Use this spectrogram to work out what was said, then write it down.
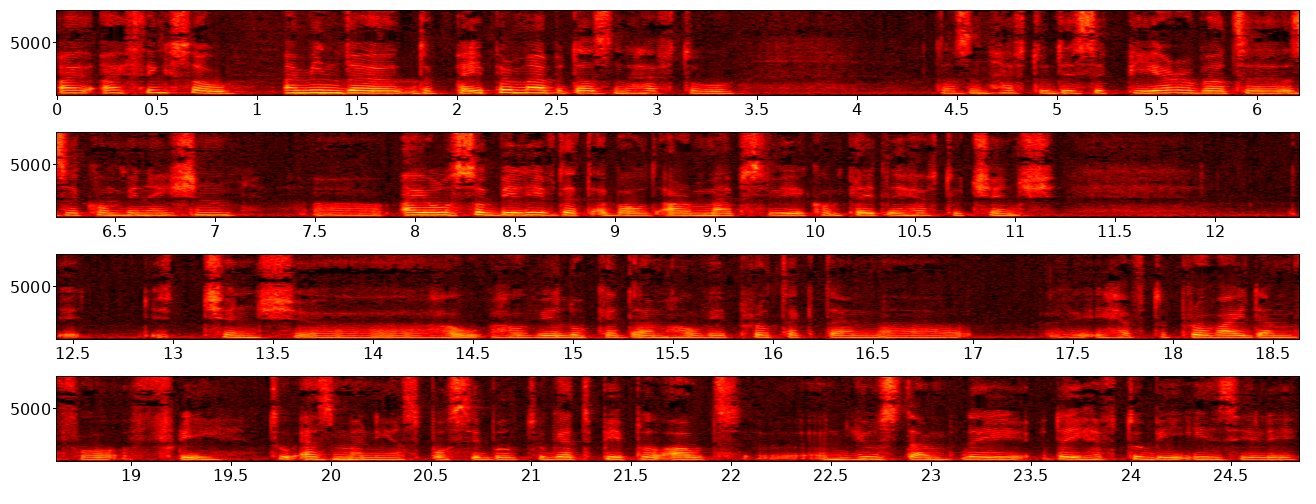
I, I think so. I mean, the, the paper map doesn't have to doesn't have to disappear, but uh, a combination, uh, I also believe that about our maps we completely have to change change uh, how how we look at them, how we protect them. Uh, we have to provide them for free to as many as possible to get people out and use them. They they have to be easily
